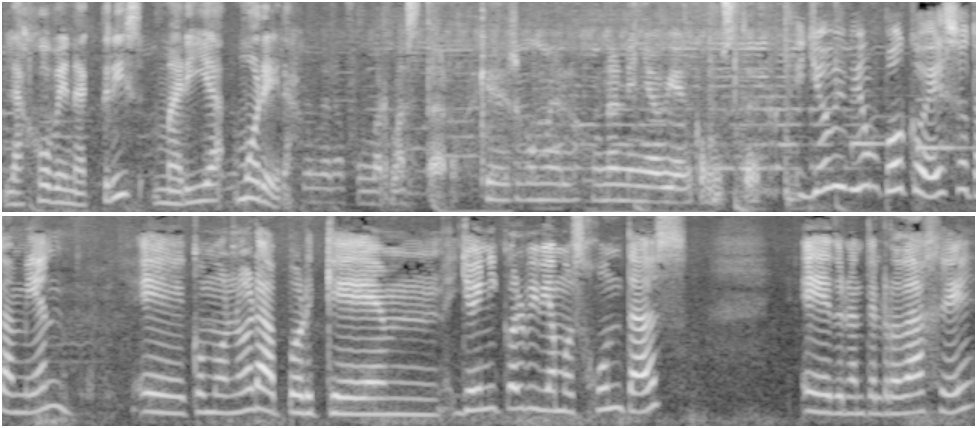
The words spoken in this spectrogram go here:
la joven actriz María Morera. a fumar más tarde. ¿Qué es Gomelo? Una niña bien como usted. Yo viví un poco eso también, eh, como Nora, porque mm, yo y Nicole vivíamos juntas eh, durante el rodaje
